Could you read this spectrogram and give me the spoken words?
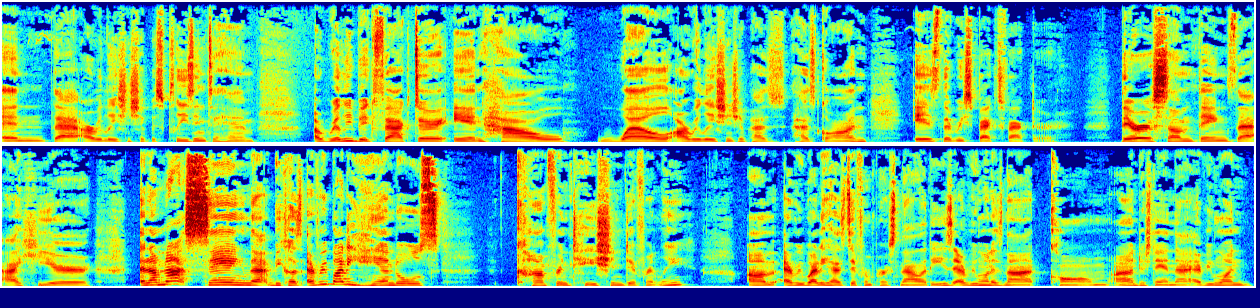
and that our relationship is pleasing to Him, a really big factor in how well our relationship has has gone is the respect factor. there are some things that I hear, and I'm not saying that because everybody handles confrontation differently. Um, everybody has different personalities. Everyone is not calm. I understand that. Everyone,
